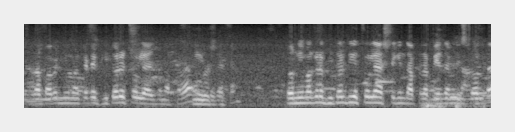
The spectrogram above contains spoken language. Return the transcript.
আপনারা পাবেন। নিউ মার্কেটের ভিতরে চলে আসবেন আপনারা। দেখেন। তো নিউ মার্কেটের ভিতর দিয়ে চলে আসলে কিন্তু আপনারা পেয়ে যাবেন স্টলটা।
